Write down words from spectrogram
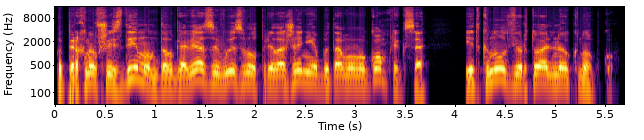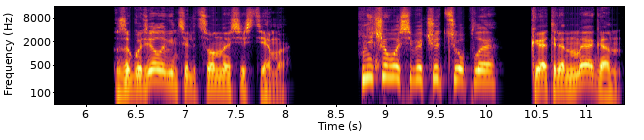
Поперхнувшись дымом, долговязый вызвал приложение бытового комплекса и ткнул виртуальную кнопку. Загудела вентиляционная система. «Ничего себе, чуть теплое!» Кэтрин Меган,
